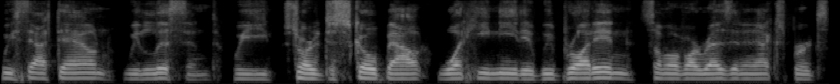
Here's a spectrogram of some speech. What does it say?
we sat down, we listened, we started to scope out what he needed. We brought in some of our resident experts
